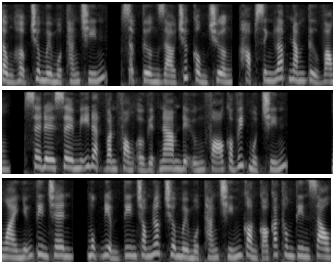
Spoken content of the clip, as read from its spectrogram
Tổng hợp trưa 11 tháng 9, sập tường rào trước cổng trường, học sinh lớp 5 tử vong, CDC Mỹ đặt văn phòng ở Việt Nam để ứng phó COVID-19. Ngoài những tin trên, mục điểm tin trong nước trưa 11 tháng 9 còn có các thông tin sau.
